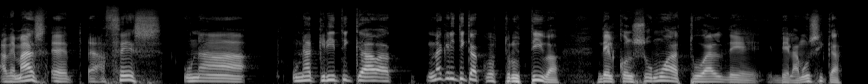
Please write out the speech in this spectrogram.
además, eh, haces una, una crítica una crítica constructiva del consumo actual de, de la música.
